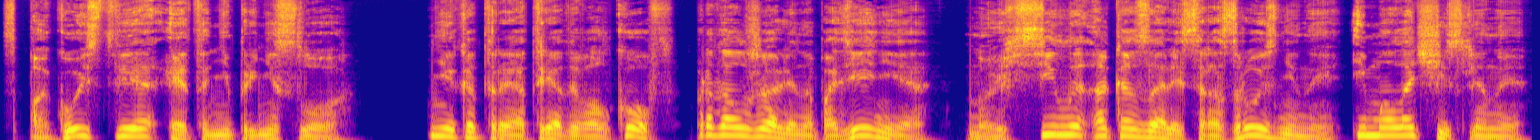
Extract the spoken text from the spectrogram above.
Спокойствия это не принесло. Некоторые отряды волков продолжали нападение, но их силы оказались разрознены и малочисленны.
